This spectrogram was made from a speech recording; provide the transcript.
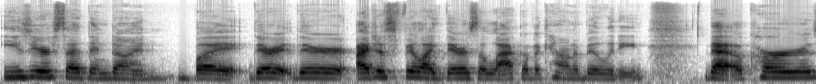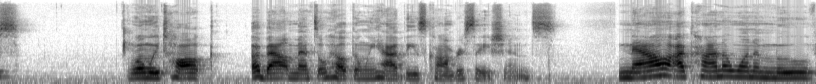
Easier said than done, but there there I just feel like there's a lack of accountability that occurs when we talk about mental health and we have these conversations. Now I kind of want to move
